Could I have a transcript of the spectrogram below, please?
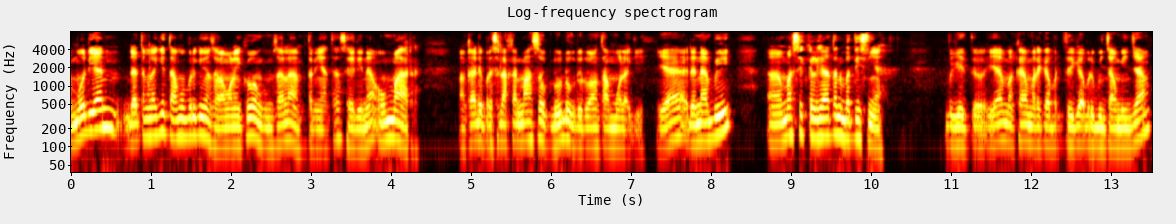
Kemudian datang lagi tamu berikutnya. Assalamualaikum, Waalaikumsalam. Ternyata Sayyidina Umar. Maka dipersilahkan masuk duduk di ruang tamu lagi. Ya dan Nabi uh, masih kelihatan betisnya. Begitu ya. Maka mereka bertiga berbincang-bincang.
